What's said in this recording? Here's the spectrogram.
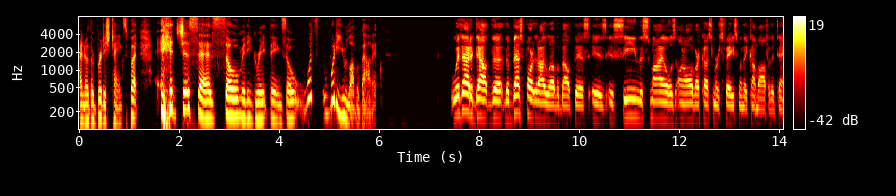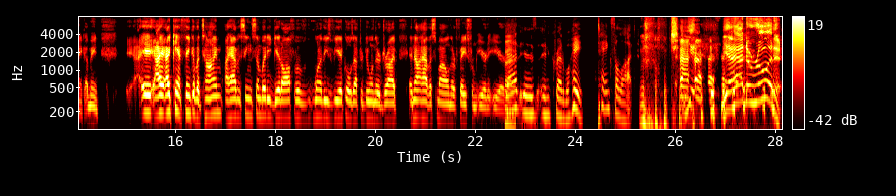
I know they're British tanks, but it just says so many great things. So, what's what do you love about it? without a doubt the the best part that i love about this is is seeing the smiles on all of our customers face when they come off of the tank i mean I, I can't think of a time I haven't seen somebody get off of one of these vehicles after doing their drive and not have a smile on their face from ear to ear. That is incredible. Hey, tanks a lot. oh, you, you had to ruin it.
